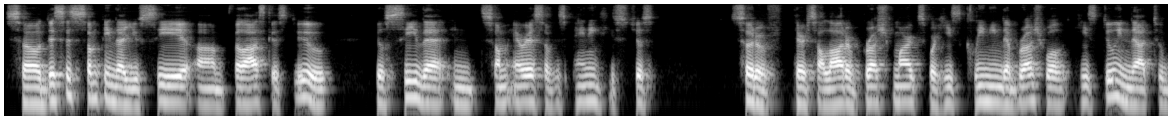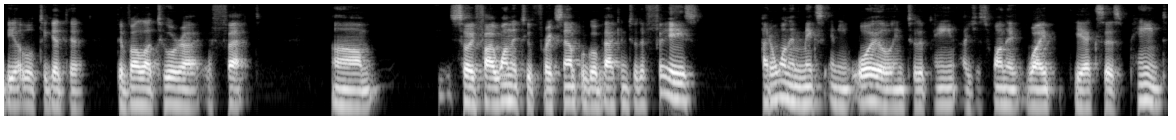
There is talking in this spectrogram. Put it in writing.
so this is something that you see um, Velasquez do you'll see that in some areas of his painting he's just sort of there's a lot of brush marks where he's cleaning the brush well he's doing that to be able to get the the velatura effect um, so if I wanted to, for example, go back into the face, I don't want to mix any oil into the paint. I just want to wipe the excess paint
